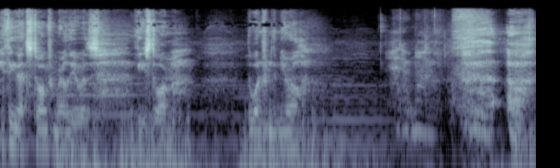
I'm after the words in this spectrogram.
You think that storm from earlier was the storm? The one from the mural? I don't know. Uh,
